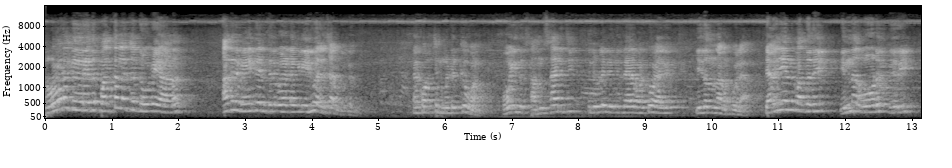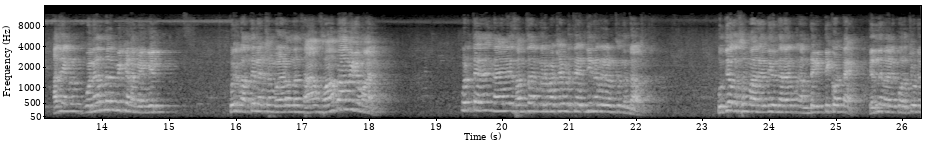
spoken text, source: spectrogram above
റോഡ് കയറിയത് പത്ത് ലക്ഷം രൂപയാണ് അതിന് മെയിന്റെനൻസിന് വേണ്ടെങ്കിൽ ഇരുവരച്ചാ കൊടുക്കുന്നത്. ഞാൻ കുറച്ച് മിടുക്ക് വേണം. പോയി ഇത് സംസാരിച്ച് ഇതിന്റെ ഉള്ളിൽ ഇതിന് നേരെ വർക്ക് പോയാൽ ഇതൊന്നും നടക്കൂല. ജലജീവൻ പദ്ധതി ഇന്ന് റോഡ് കയറി അത് ഞങ്ങൾ പുനർനിർമ്മിക്കണമെങ്കിൽ ഒരു പത്ത് ലക്ഷം വേണമെന്ന് സ്വാ- സ്വാഭാവികമായി. ഇവിടുത്തെ ഞാൻ സംസാരിക്കും ഒരു പക്ഷേ ഇവിടുത്തെ എഞ്ചിനീയർ കേൾക്കുന്നുണ്ടാവും. ഉദ്യോഗസ്ഥന്മാർ എന്ത് ചെയ്യുന്ന കണ്ട് കിട്ടിക്കോട്ടെ എന്ന് പറഞ്ഞ് കുറച്ചുകൂടി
